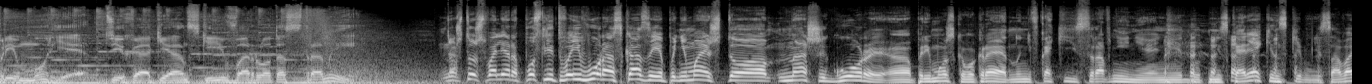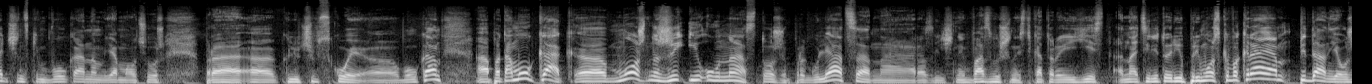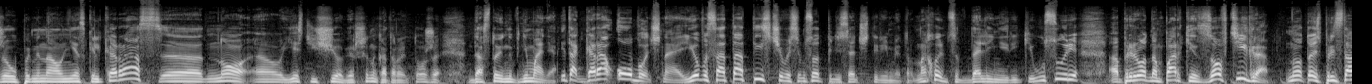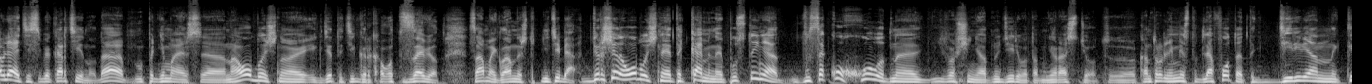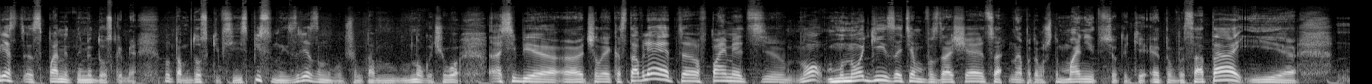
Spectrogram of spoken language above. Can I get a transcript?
Приморье. Тихоокеанские ворота страны. Ну что ж, Валера, после твоего рассказа я понимаю, что наши горы э, Приморского края, ну ни в какие сравнения не идут ни с Корякинским, ни с Аватчинским вулканом. Я молчу уж про э, Ключевской э, вулкан. А потому как э, можно же и у нас тоже прогуляться на различные возвышенности, которые есть на территории Приморского края. Педан я уже упоминал несколько раз, э, но э, есть еще вершины, которые тоже достойны внимания. Итак, гора Облачная. Ее высота 1854 метра. Находится в долине реки Уссури, а, в природном парке Зов Тигра. Ну, то есть представляете себе картину, да? Поднимаешься на Облачную, и где-то тигр кого-то зовет. Самое главное, чтобы не тебя. Вершина Облачная — это каменная пустыня. Высоко, холодно, и вообще ни одно дерево там не растет. Э, Контрольное место для фото — это деревянный крест с памятными досками. Ну, там доски все исписаны, изрезаны, в общем, там много чего о себе э, человек оставляет э, в память, но многие затем возвращаются, потому что манит все-таки эта высота и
